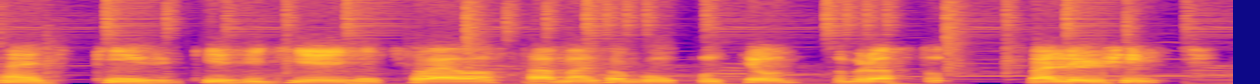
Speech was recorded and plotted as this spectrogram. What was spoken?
né, de 15 em 15 dias a gente vai lançar mais algum conteúdo sobre o assunto. Valeu, gente!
